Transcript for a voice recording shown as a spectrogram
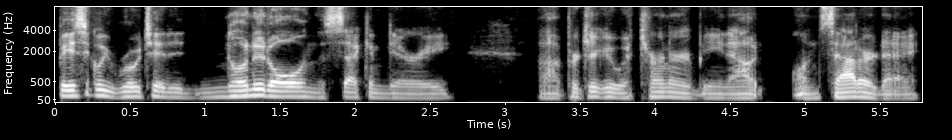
basically rotated none at all in the secondary, uh, particularly with Turner being out on Saturday,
